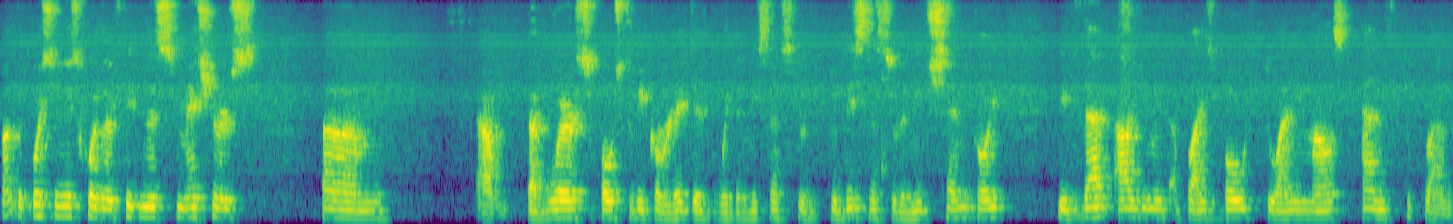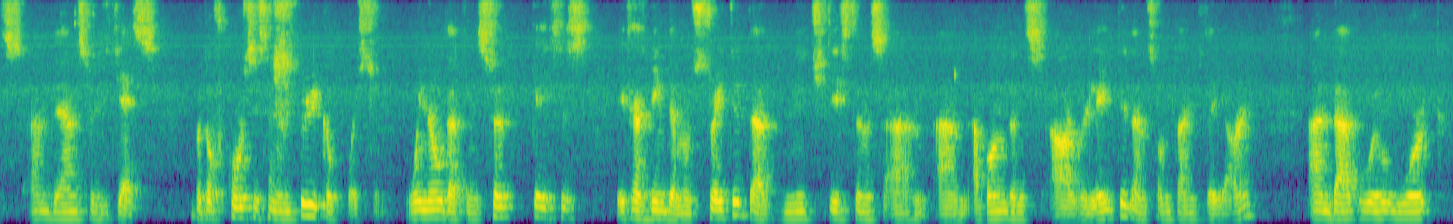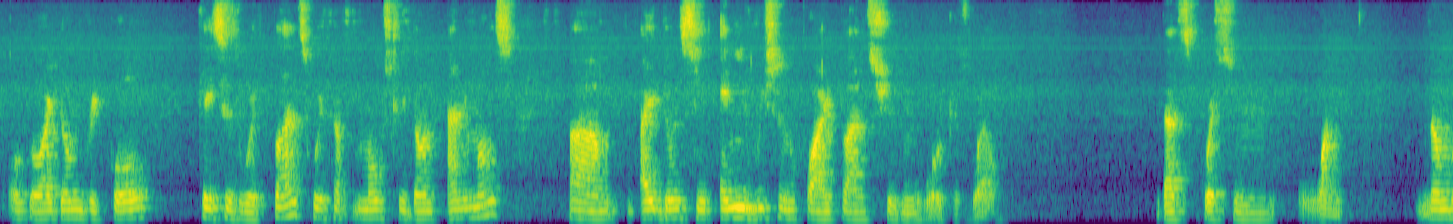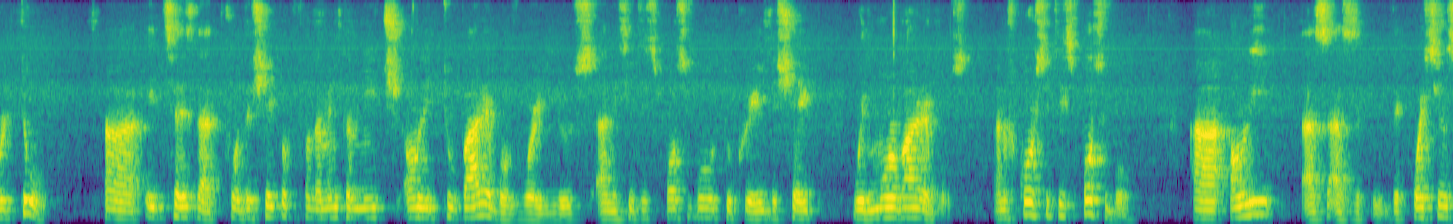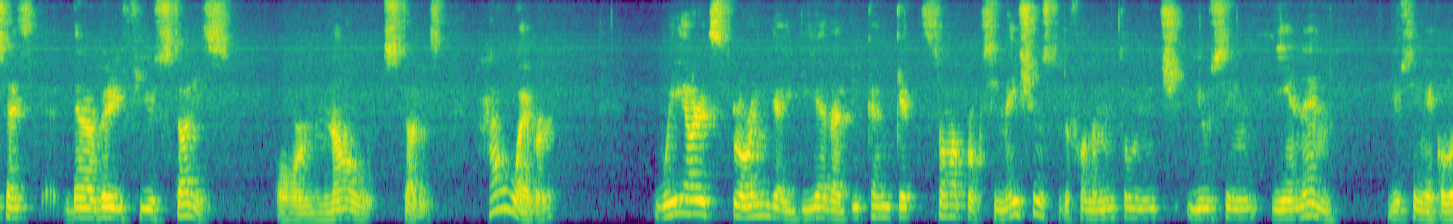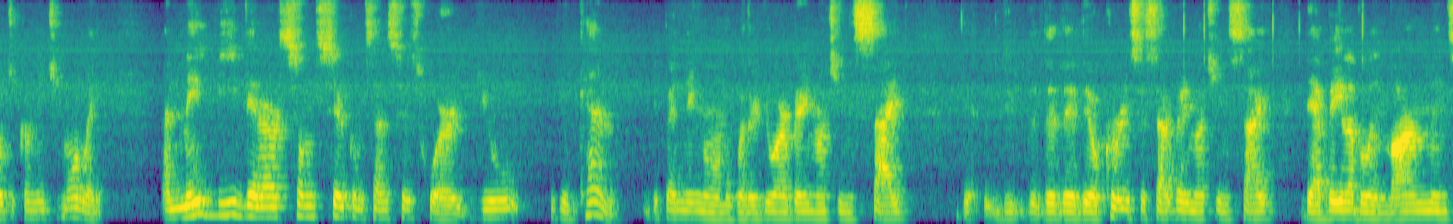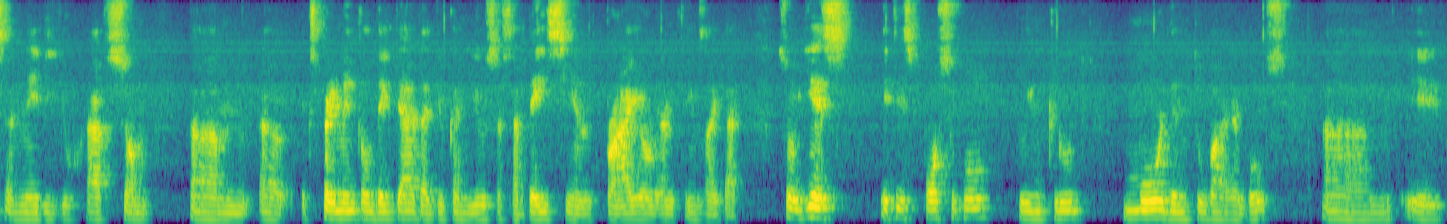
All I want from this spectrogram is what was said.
uh, the question is whether fitness measures um, uh, that were supposed to be correlated with the distance to, to distance to the niche centroid, if that argument applies both to animals and to plants, and the answer is yes. But of course, it's an empirical question. We know that in certain cases, it has been demonstrated that niche distance and, and abundance are related, and sometimes they aren't, and that will work. Although I don't recall cases with plants, we have mostly done animals. Um, I don't see any reason why plants shouldn't work as well. That's question one. Number two, uh, it says that for the shape of fundamental niche, only two variables were used, and it is possible to create the shape with more variables. And of course, it is possible. Uh, only, as, as the question says, there are very few studies or no studies. However, we are exploring the idea that you can get some approximations to the fundamental niche using ENM, using ecological niche modeling. And maybe there are some circumstances where you you can, depending on whether you are very much inside, the, the, the, the, the occurrences are very much inside the available environments, and maybe you have some um, uh, experimental data that you can use as a Bayesian prior and things like that. So yes, it is possible to include more than two variables. Um, it,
